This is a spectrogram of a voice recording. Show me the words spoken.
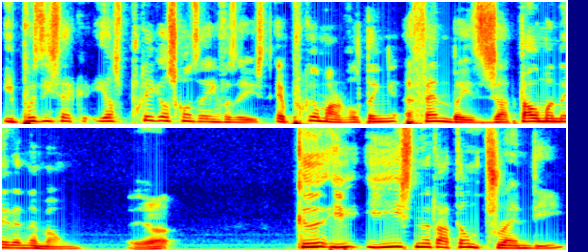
E depois isto é que. Eles, porque é que eles conseguem fazer isto? É porque a Marvel tem a fanbase já de tal maneira na mão Yeah. que. E, e isto ainda está tão trendy.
